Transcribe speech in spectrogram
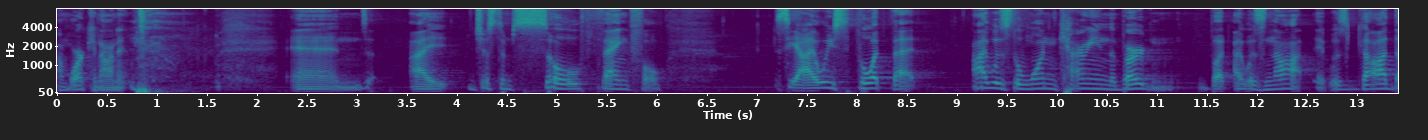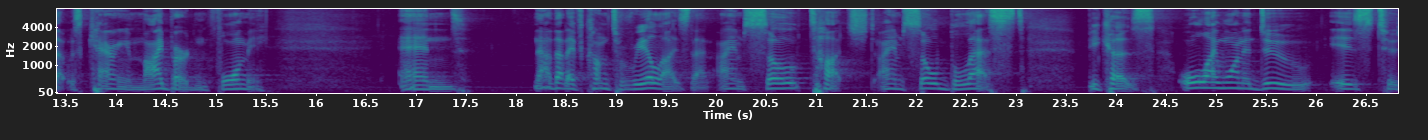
I'm working on it. and I just am so thankful. See, I always thought that I was the one carrying the burden, but I was not. It was God that was carrying my burden for me. And now that I've come to realize that, I am so touched. I am so blessed because all I want to do is to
